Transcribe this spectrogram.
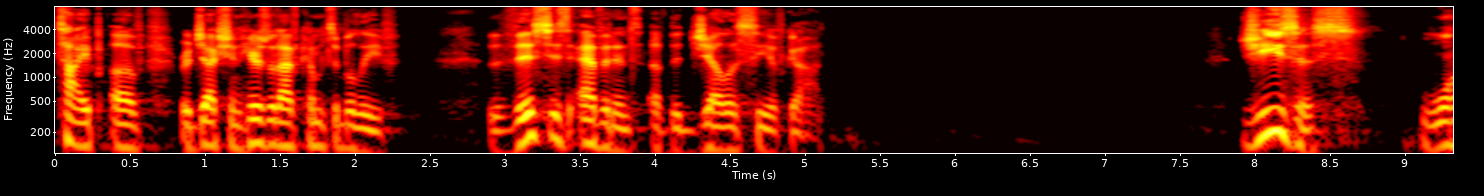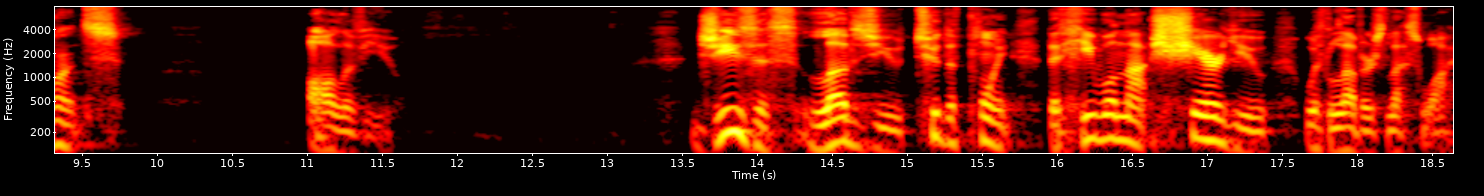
type of rejection, here's what I've come to believe. This is evidence of the jealousy of God. Jesus wants all of you. Jesus loves you to the point that he will not share you with lovers less wild.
